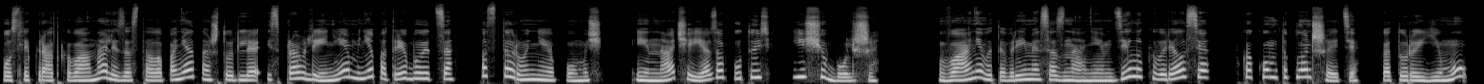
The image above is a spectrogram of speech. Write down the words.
После краткого анализа стало понятно, что для исправления мне потребуется посторонняя помощь, Иначе я запутаюсь еще больше. Ваня в это время сознанием дела ковырялся в каком-то планшете, который ему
